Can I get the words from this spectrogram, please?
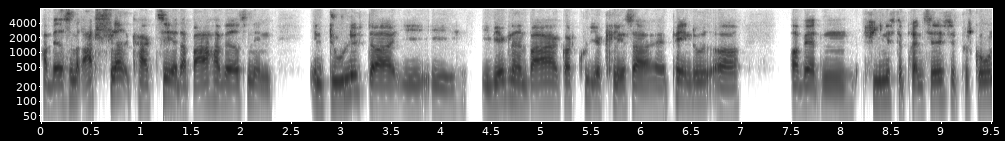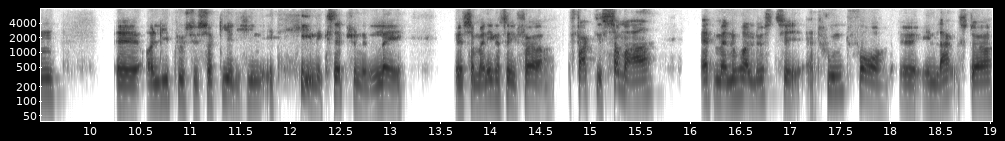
har været sådan en ret flad karakter, der bare har været sådan en, en dulle, der i, i, i virkeligheden bare godt kunne lide at klæde sig øh, pænt ud og, og være den fineste prinsesse på skolen. Øh, og lige pludselig så giver de hende et helt exceptionelt lag, øh, som man ikke har set før. Faktisk så meget, at man nu har lyst til, at hun får øh, en langt større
